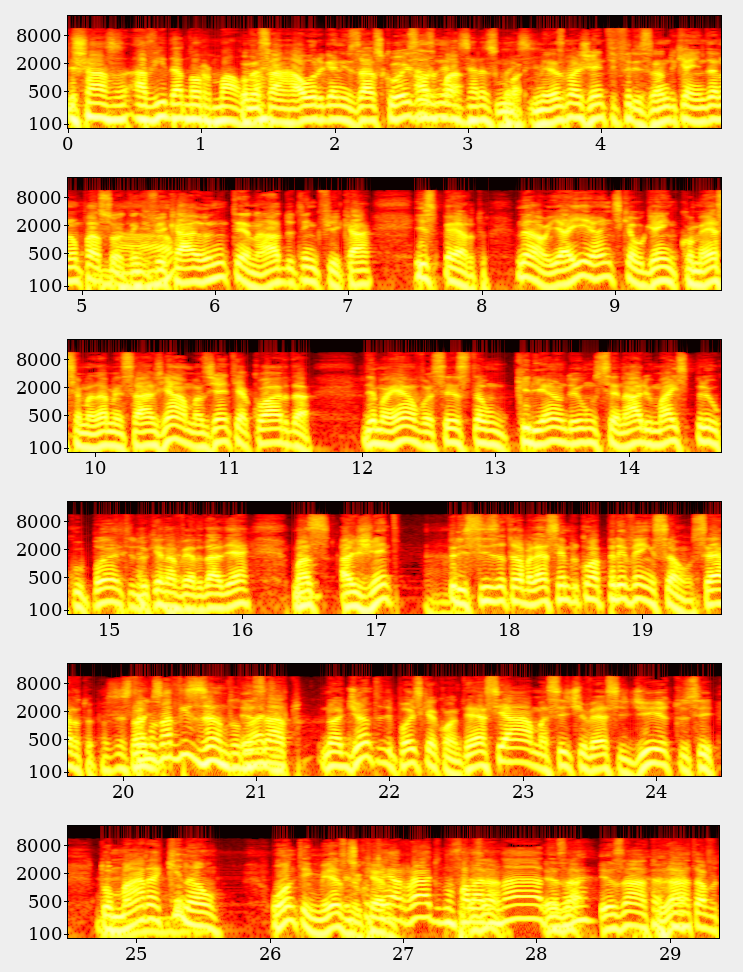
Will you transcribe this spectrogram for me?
deixar a vida normal. Começar né? a organizar as coisas, a organizar as coisas. mesmo a gente frisando que ainda não passou. Não. Tem que ficar antenado, tem que ficar esperto. Não, e aí antes que alguém comece a mandar mensagem, ah, mas a gente acorda de manhã, vocês estão criando um cenário mais preocupante do que na verdade é, mas a gente precisa trabalhar sempre com a prevenção, certo? Nós estamos não, avisando, não é, Exato. É, não adianta depois que acontece, ah, mas se tivesse dito, se tomara que não. Ontem mesmo. Eu escutei que era... a rádio, não falaram exato, nada, exa né? Exato,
